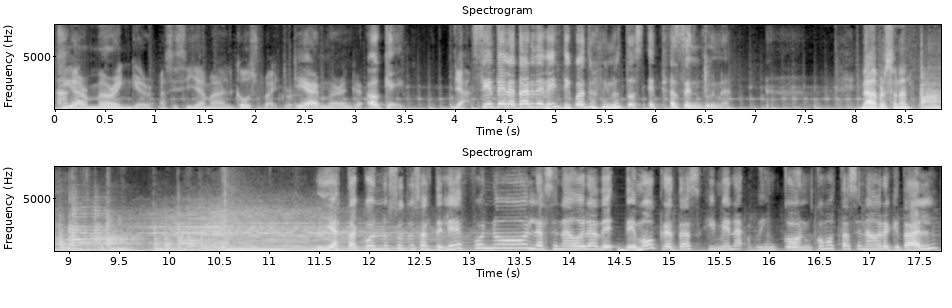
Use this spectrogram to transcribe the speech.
Ah, G.R. Meringer, así se llama el Ghostwriter. G.R. Meringer. Ok. Ya. 7 de la tarde, 24 minutos, estás en Duna. Nada personal. Y ya está con nosotros al teléfono la senadora de Demócratas, Jimena Rincón. ¿Cómo está, senadora? ¿Qué tal?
